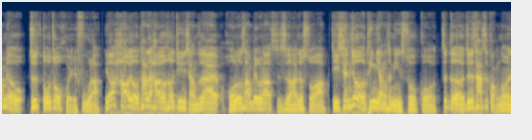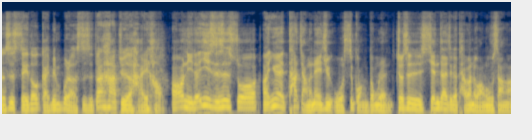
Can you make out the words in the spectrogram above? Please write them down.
他没有就是多做回复啦。有好友，他的好友贺军翔就在活动上被问到此事，他就说啊，以前就有听杨丞琳说过，这个就是他是广东人，是谁都改变不了事实，但是他觉得还好。哦，你的意思是说啊，因为他讲的那句我是广东人，就是先在这个台湾的网络上啊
